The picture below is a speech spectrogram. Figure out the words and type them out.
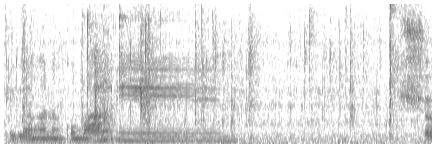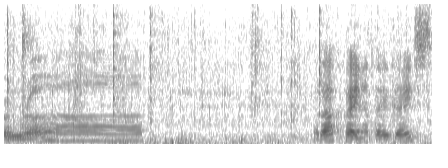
Kailangan ng kumain. Sarap. Tara, kain na tayo guys.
